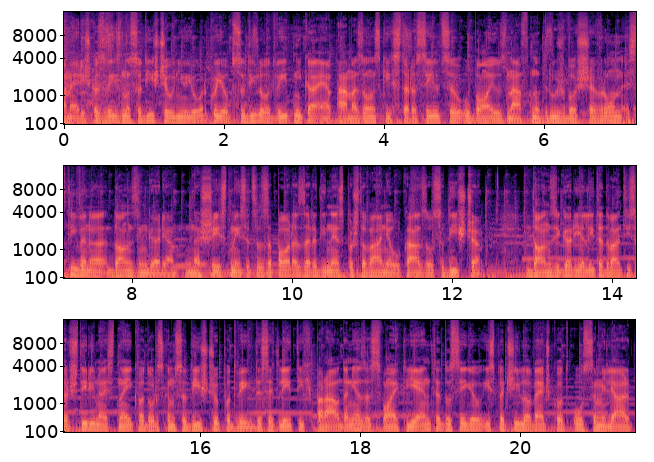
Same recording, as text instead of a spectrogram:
Ameriško zvezdno sodišče v New Yorku je obsodilo odvetnika amazonskih staroseljcev v boju z naftno družbo Chevron Stevena Donzingerja na šest mesecev zapora zaradi nespoštovanja ukazov sodišča. Donziger je leta 2014 na ekvadorskem sodišču po dveh desetletjih pravdanja za svoje klijente dosegel izplačilo več kot 8 milijard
